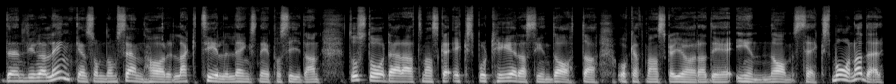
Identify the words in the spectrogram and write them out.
den lilla länken som de sen har lagt till längst ner på sidan, då står där att man ska exportera sin data och att man ska göra det inom sex månader.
